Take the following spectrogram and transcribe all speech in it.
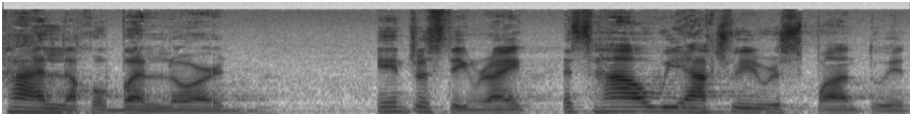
hala ko ba, Lord? Interesting, right? It's how we actually respond to it.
